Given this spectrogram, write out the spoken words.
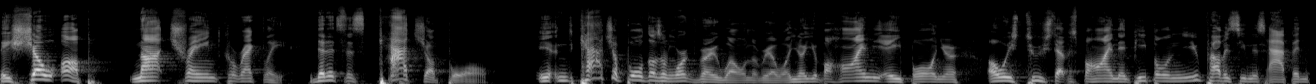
they show up not trained correctly. Then it's this catch up ball. And catch up ball doesn't work very well in the real world. You know, you're behind the eight ball and you're always two steps behind. Then people, and you've probably seen this happen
